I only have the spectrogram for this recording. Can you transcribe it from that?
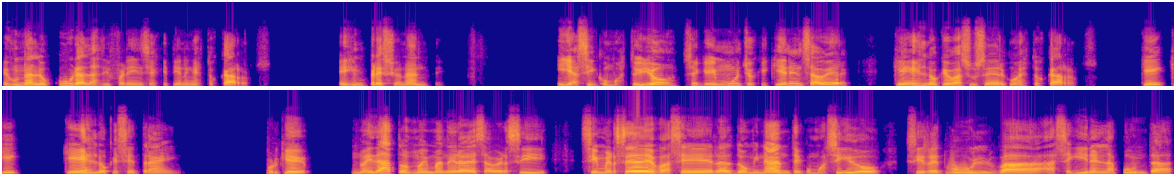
Es una locura las diferencias que tienen estos carros. Es impresionante. Y así como estoy yo, sé que hay muchos que quieren saber qué es lo que va a suceder con estos carros. ¿Qué, qué, qué es lo que se traen? Porque no hay datos, no hay manera de saber si, si Mercedes va a ser dominante como ha sido, si Red Bull va a seguir en la punta,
